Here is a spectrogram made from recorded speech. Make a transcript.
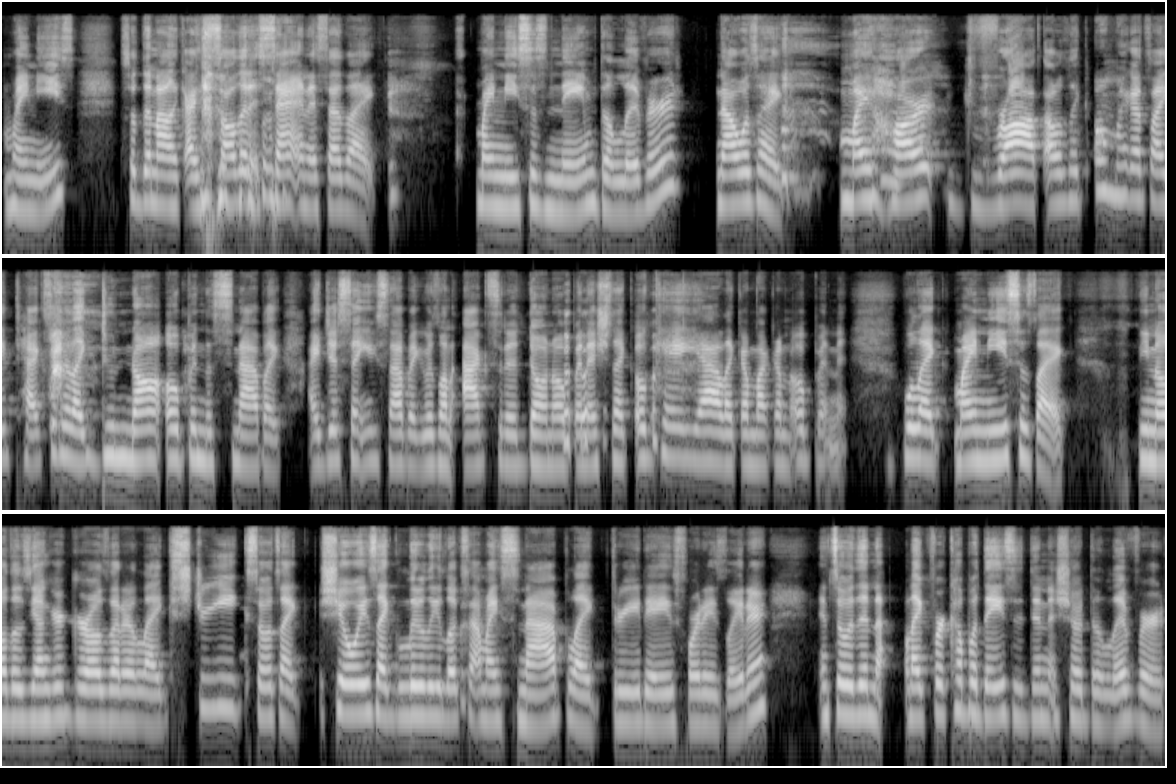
my niece. So then I like I saw that it sent and it said like my niece's name delivered. And I was like my heart dropped. I was like, oh my god. So I texted her, like, do not open the snap. Like, I just sent you snap, like it was on accident. Don't open it. She's like, okay, yeah, like I'm not gonna open it. Well, like my niece is like, you know, those younger girls that are like streak. So it's like she always like literally looks at my snap like three days, four days later. And so then like for a couple of days it didn't show delivered.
